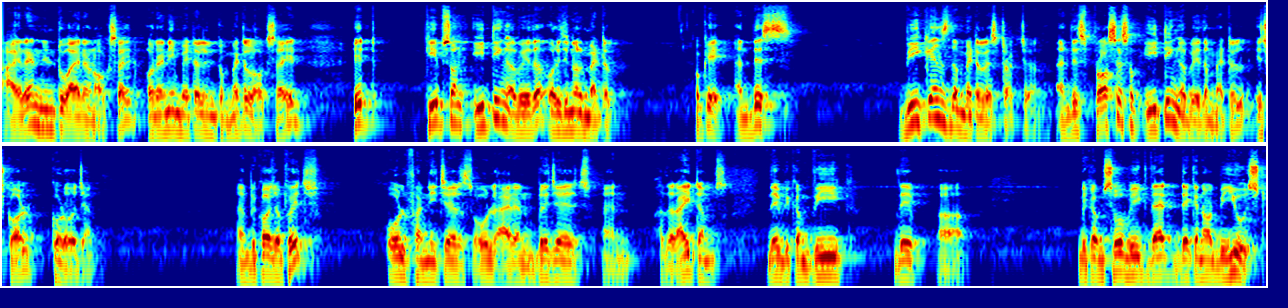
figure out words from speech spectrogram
iron into iron oxide or any metal into metal oxide, it keeps on eating away the original metal. Okay, and this weakens the metal structure, and this process of eating away the metal is called corrosion. And because of which old furnitures, old iron bridges, and other items, they become weak, they uh, become so weak that they cannot be used.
